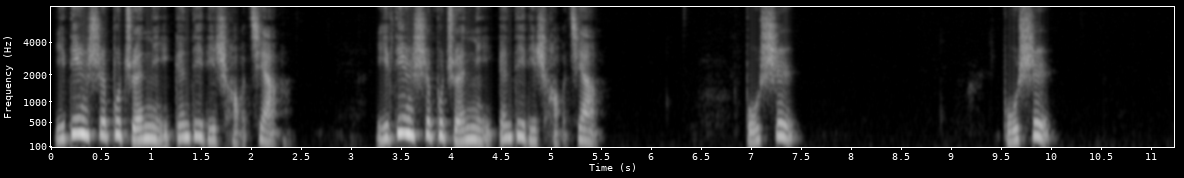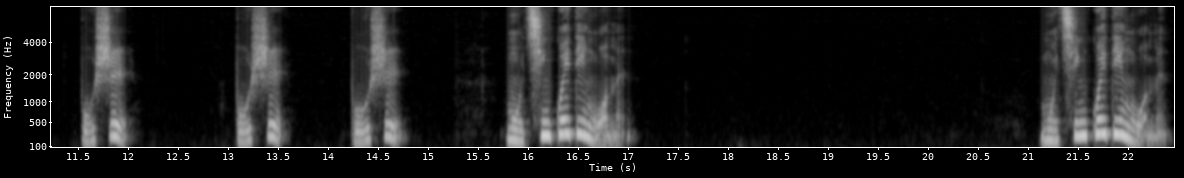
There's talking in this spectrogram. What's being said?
一定是不准你跟弟弟吵架。一定是不准你跟弟弟吵架。不是，不是，不是，不是，不是。母亲规定我们。母亲规定我们。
